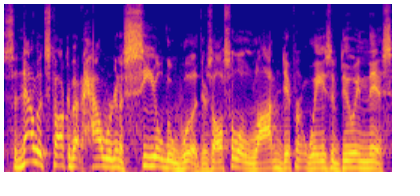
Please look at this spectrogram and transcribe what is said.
So now let's talk about how we're going to seal the wood. There's also a lot of different ways of doing this.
